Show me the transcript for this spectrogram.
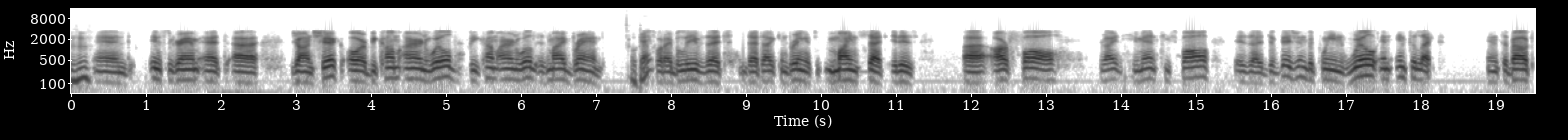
mm-hmm. and Instagram at uh, John Chick or Become Iron Willed. Become Iron Willed is my brand. Okay. That's what I believe that, that I can bring. It's mindset. It is uh, our fall, right? Humanity's fall is a division between will and intellect. And it's about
